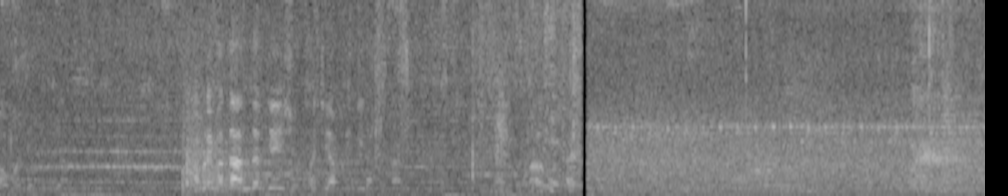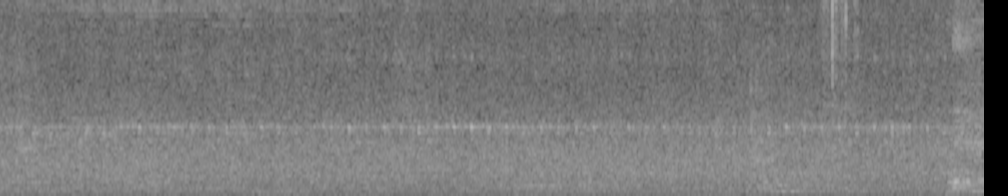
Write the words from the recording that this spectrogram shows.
જોવા મળતી આપણે બધા અંદર જઈશું પછી આપણે કીધા Yeah.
